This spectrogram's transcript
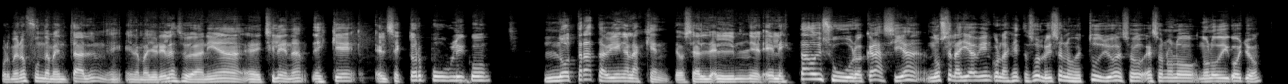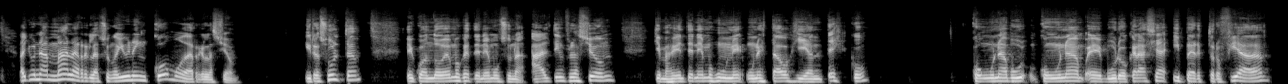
por lo menos fundamental, en, en la mayoría de la ciudadanía chilena, es que el sector público no trata bien a la gente. O sea, el, Estado y su burocracia no se la lleva bien con la gente. Eso lo dicen los estudios, eso, eso no, lo, no lo digo yo. Hay una mala relación, hay una incómoda relación. Y resulta que cuando vemos que tenemos una alta inflación, que más bien tenemos un, un Estado gigantesco, con una, con una eh, burocracia hipertrofiada,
